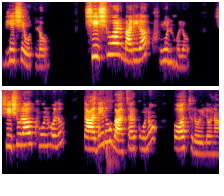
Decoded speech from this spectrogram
ভেসে উঠল। শিশু আর বাড়িরা খুন হলো। শিশুরাও খুন হলো। তাদেরও বাঁচার কোনো পথ রইল না।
